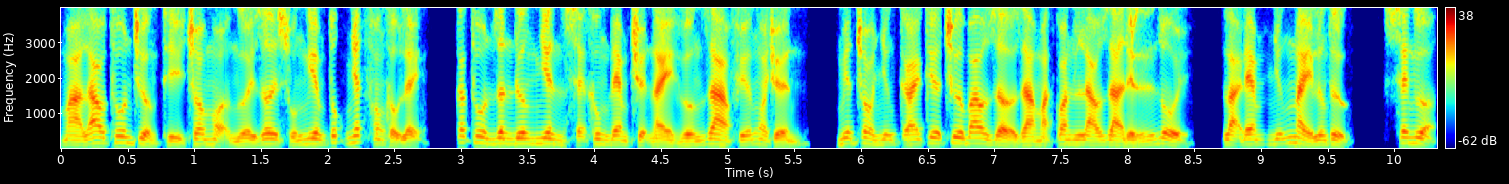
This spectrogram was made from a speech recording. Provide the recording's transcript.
Mà lao thôn trưởng thì cho mọi người rơi xuống nghiêm túc nhất phong khẩu lệnh các thôn dân đương nhiên sẽ không đem chuyện này hướng ra phía ngoài truyền miễn cho những cái kia chưa bao giờ ra mặt quan lao ra đến, đến rồi lại đem những này lương thực xe ngựa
